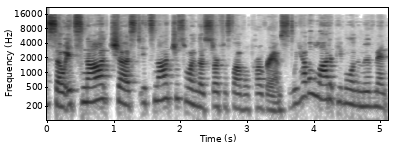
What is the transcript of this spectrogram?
so it's not just it's not just one of those surface level programs we have a lot of people in the movement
